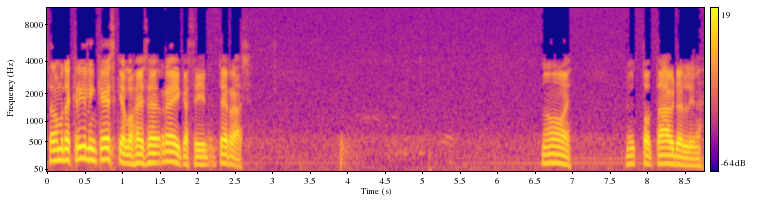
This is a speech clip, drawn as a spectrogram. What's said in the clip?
Siellä on muuten grillin keskellä hei se reikä siinä teräs. Noin. Nyt on täydellinen.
